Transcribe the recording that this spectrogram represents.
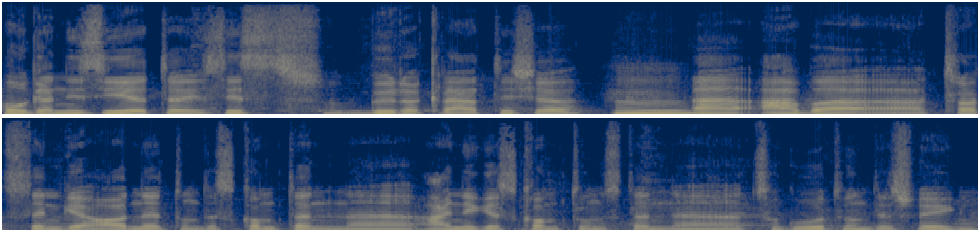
organisierter, es ist bürokratischer, mhm. äh, aber äh, trotzdem geordnet und es kommt dann, äh, einiges kommt uns dann äh, zugute und deswegen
